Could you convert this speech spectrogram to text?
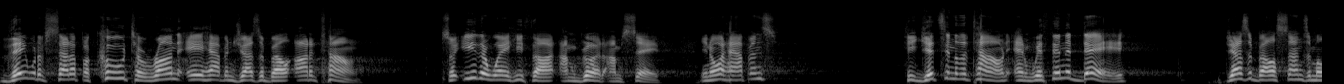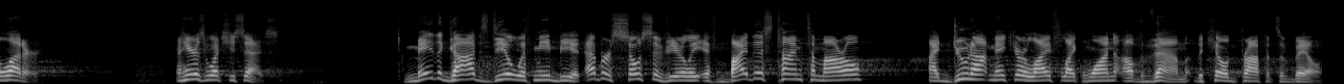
they would have set up a coup to run Ahab and Jezebel out of town. So either way, he thought, I'm good, I'm safe. You know what happens? He gets into the town, and within a day, Jezebel sends him a letter. And here's what she says May the gods deal with me, be it ever so severely, if by this time tomorrow I do not make your life like one of them, the killed prophets of Baal.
